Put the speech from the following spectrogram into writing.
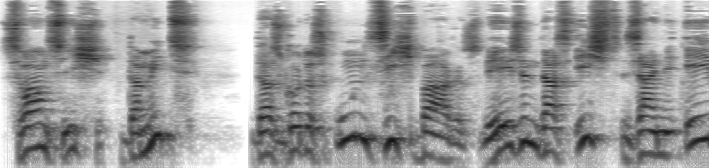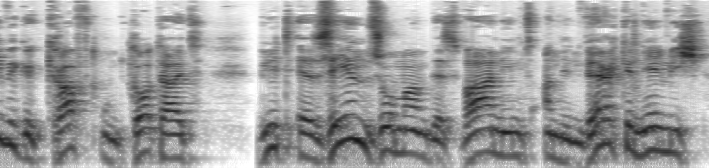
20, damit das Gottes unsichtbares Wesen, das ist seine ewige Kraft und Gottheit, wird er sehen, so man das wahrnimmt an den Werken, nämlich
